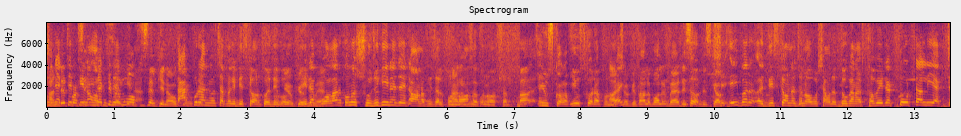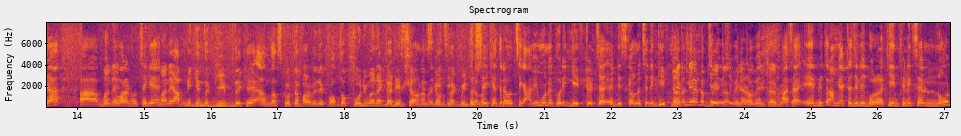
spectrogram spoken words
100% কিনা। তারপরে আমি হচ্ছে আপনাকে ডিসকাউন্ট করে দেব। এটা বলার কোনো সুযোগই নেই যে এটা আনঅফিসিয়াল ফোন বা অন্য কোনো অপশন বা ইউজ করা ইউজ করা ফোন আচ্ছা ওকে তাহলে বলেন ভাইয়া ডিসকাউন্ট ডিসকাউন্ট এইবার ডিসকাউন্টের জন্য অবশ্যই আমাদের দোকান আসতে হবে। এটা টোটালি একটা বলতে পারেন হচ্ছে গিয়ে মানে আপনি কিন্তু গিফট দেখে আন্দাজ করতে পারবেন যে কত পরিমাণে একটা ডিসকাউন্ট আমরা দিচ্ছি। থাকবে তো সেই ক্ষেত্রে হচ্ছে আমি মনে করি গিফটের গিফট নিয়ে একটা better, বেশি বেটার হবে. আচ্ছা এর ভিতর আমি একটা জিনিস বলে রাখি ইনফিনিক্সের নোট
